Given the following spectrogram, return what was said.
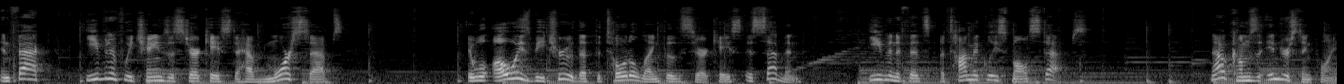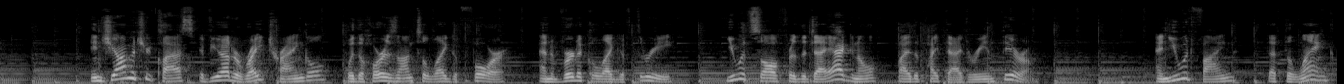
In fact, even if we change the staircase to have more steps, it will always be true that the total length of the staircase is 7, even if it's atomically small steps. Now comes the interesting point. In geometry class, if you had a right triangle with a horizontal leg of 4 and a vertical leg of 3, you would solve for the diagonal by the Pythagorean theorem. And you would find that the length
